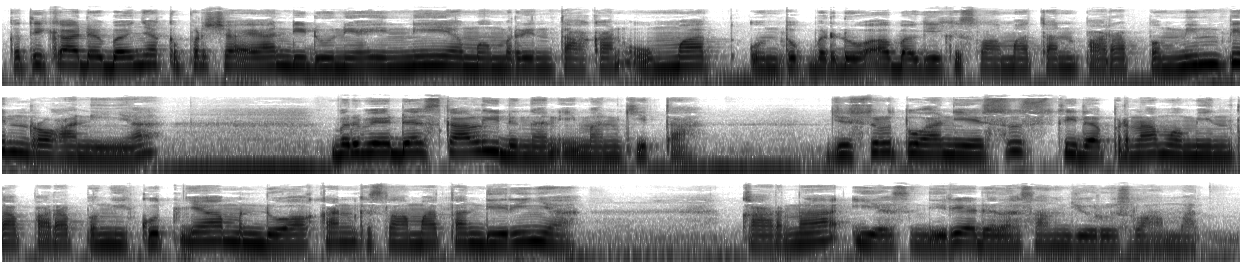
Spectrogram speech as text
Ketika ada banyak kepercayaan di dunia ini yang memerintahkan umat untuk berdoa bagi keselamatan para pemimpin rohaninya, berbeda sekali dengan iman kita. Justru Tuhan Yesus tidak pernah meminta para pengikutnya mendoakan keselamatan dirinya, karena ia sendiri adalah Sang Juru Selamat.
